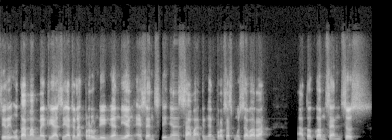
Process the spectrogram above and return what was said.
Ciri utama mediasi adalah perundingan yang esensinya sama dengan proses musyawarah atau konsensus.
